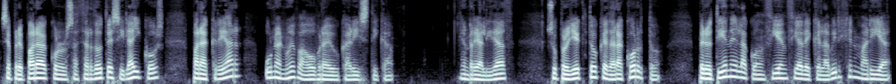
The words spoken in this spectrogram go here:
se prepara con los sacerdotes y laicos para crear una nueva obra eucarística. En realidad, su proyecto quedará corto, pero tiene la conciencia de que la Virgen María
